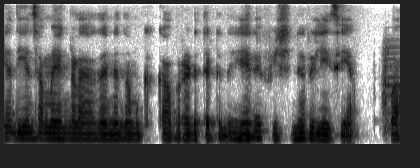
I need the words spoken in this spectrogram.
അധികം സമയം തന്നെ നമുക്ക് കവർ എടുത്തിട്ട് നേരെ ഫിഷിനെ റിലീസ് ചെയ്യാം. വാ.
